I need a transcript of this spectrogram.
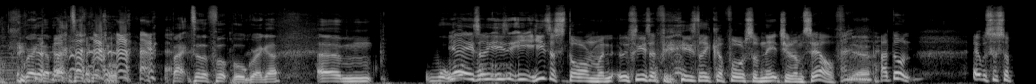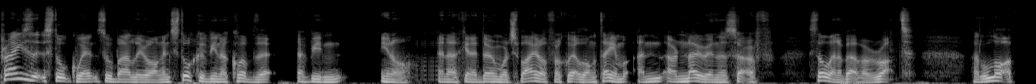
Now, Gregor, back to the football. back to the football, Gregor. Um, wh- Yeah, he's a, he's, he's a storm when he's a, he's like a force of nature himself. Yeah. I don't. It was a surprise that Stoke went so badly wrong, and Stoke have been a club that have been, you know, in a kind of downward spiral for quite a long time, and are now in a sort of still in a bit of a rut. A lot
